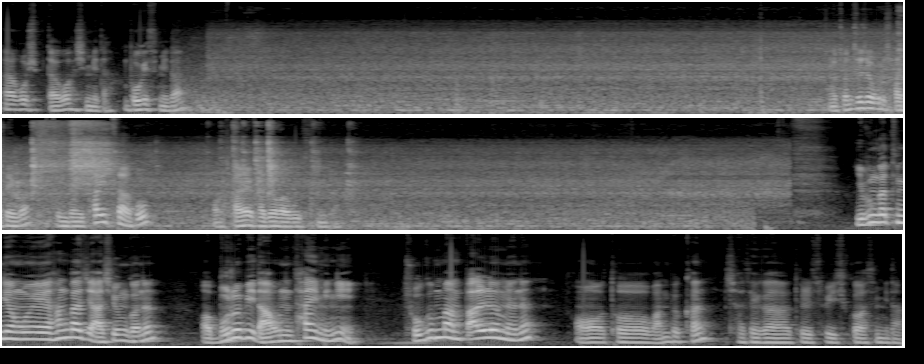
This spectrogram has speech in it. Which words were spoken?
하고 싶다고 하십니다. 보겠습니다. 어, 전체적으로 자세가 굉장히 타이트하고 어, 잘 가져가고 있습니다. 이분 같은 경우에 한 가지 아쉬운 거는 어, 무릎이 나오는 타이밍이 조금만 빠르면은 어, 더 완벽한 자세가 될 수 있을 것 같습니다.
